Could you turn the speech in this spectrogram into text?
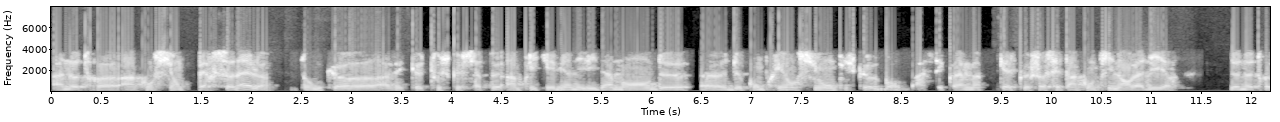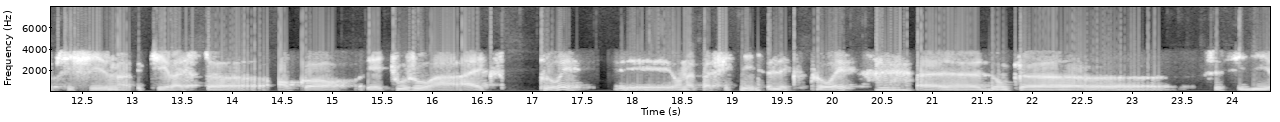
à notre inconscient personnel, donc euh, avec tout ce que ça peut impliquer, bien évidemment, de, de compréhension, puisque bon, bah, c'est quand même quelque chose, c'est un continent, on va dire, de notre psychisme qui reste euh, encore et toujours à, explorer et on n'a pas fini de l'explorer. Euh, donc, euh, ceci dit,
